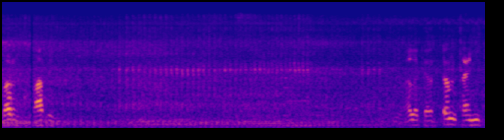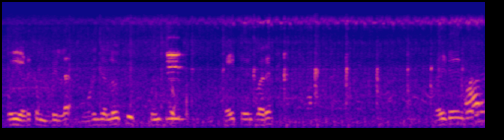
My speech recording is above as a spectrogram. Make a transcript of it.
பாருங்க டிராஃபிக் அதில் கரெக்டான டைம் போய் எடுக்க முடியல. முடிஞ்ச அளவுக்கு கொஞ்சம் ரைட் ஏறிப்பார் ரைட் ஏறிப்பார்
